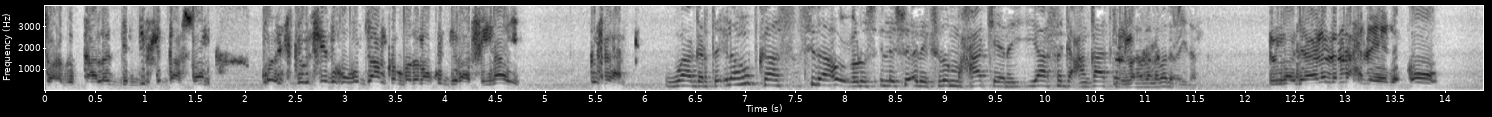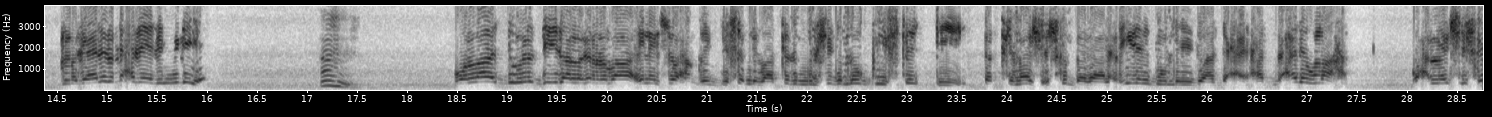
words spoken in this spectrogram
socdo taalada dirdirka daasoon. Waa isgoosyada ugu jaamka badan oo ku jiraa siinaay waa gartay ilaa hubkaas sidaa u culus in laysu adeegsado maxaa keenay yaase gacan qaadka bilaaba labada ciidan? Magaalada dhexdeeda oo magaalada dhexdeeda weliya wallaahi dowladeyda laga rabaa inay soo xaqiijiso dhibaatada bulshada loo geystay iyo dadka meesha isku dagaala ciidan dowladeed hadda cadow maaha waxa meesha isku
